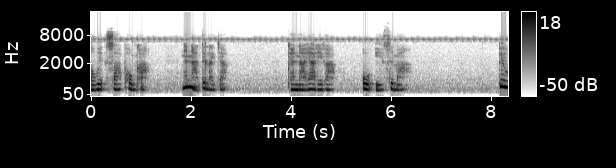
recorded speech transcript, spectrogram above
အဝတ်စားဖုံခါမျက်နာတစ်လိုက်ကြခန္ဓာရတွေကအိုအေးစစ်မှာပြို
